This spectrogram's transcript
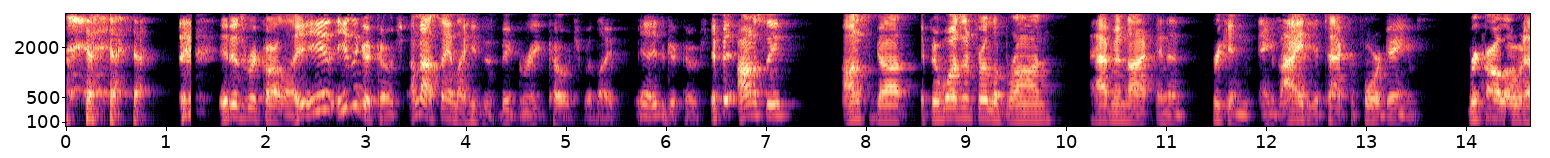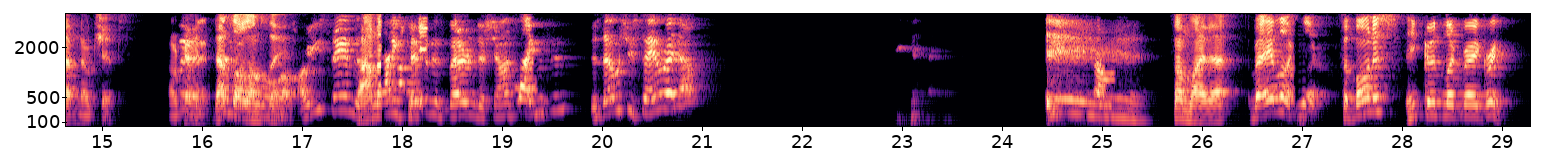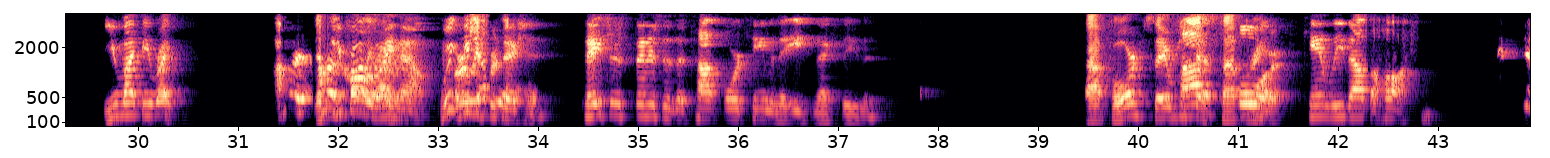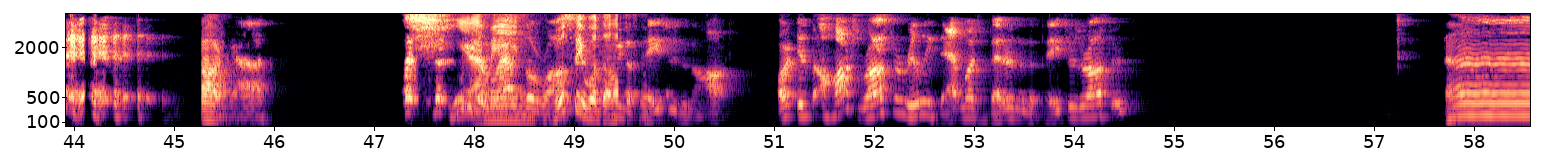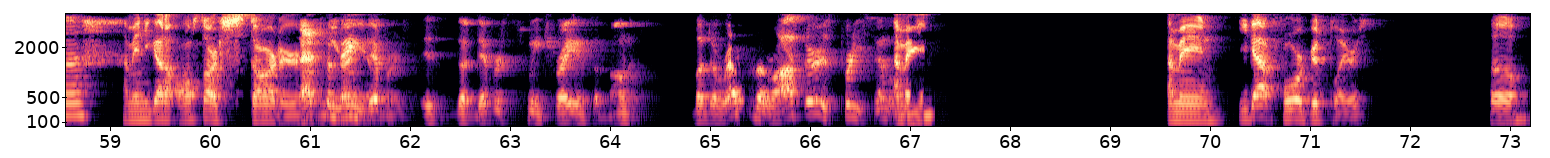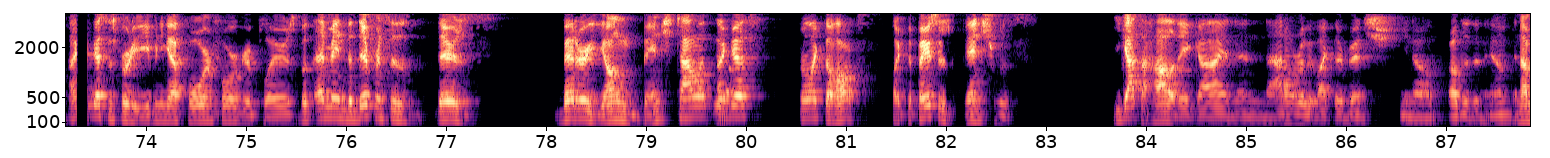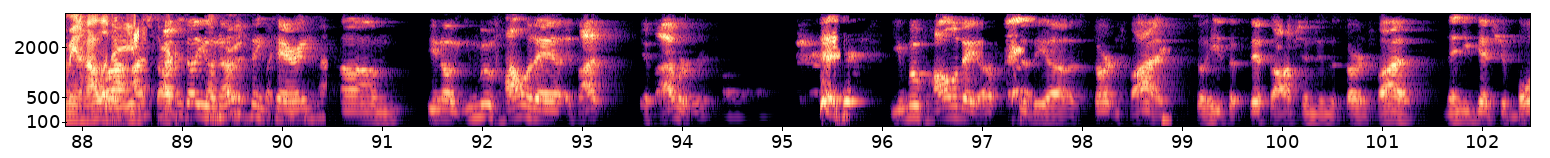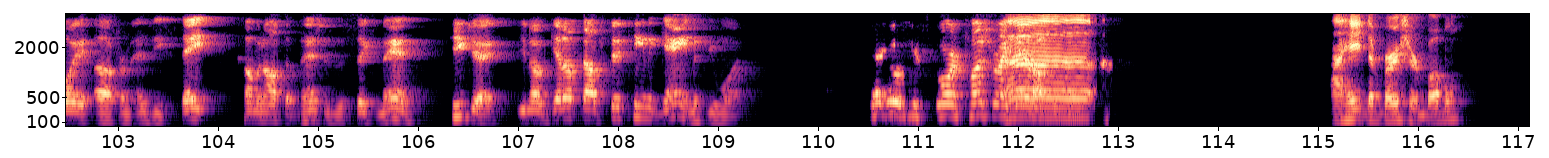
it is Rick Carlisle. He, he- he's a good coach. I'm not saying like he's this big great coach, but like yeah, he's a good coach. If it honestly, honest to God, if it wasn't for LeBron having a, in a freaking anxiety attack for four games, Rick Carlisle would have no chips. Okay, that's all I'm saying. Are you saying that not- Scottie Pippen is better than DeShawn Stevenson? Is that what you're saying right now? Something like that. But hey, look, look, Sabonis, he could look very great. You might be right. I'm gonna, I'm gonna You call it probably right are. now. We- we Early see. prediction: Pacers finishes a top four team in the East next season. Top four? Say it with your Top, chest. Top four. Can't leave out the Hawks. Oh God. Let's- let's Yeah, I mean, the we'll see what the Hawks the. Pacers and the Hawks. Are, is the Hawks roster really that much better than the Pacers roster? Uh, I mean, you got an all-star starter. That's the main Young. difference. Is the difference between Trae and Sabonis. But the rest of the roster is pretty similar. I mean, I mean, you got four good players, so I guess it's pretty even. You got four and four good players, but I mean, the difference is there's better young bench talent. I guess for like the Hawks, like the Pacers bench was. You got the Holiday guy, and then I don't really like their bench, you know, other than him. And I mean, Holiday Well, even I- started. I'll tell you another thing, like, Terry. Um, you know, you move Holiday. If I if I were Rick you move Holiday up to the uh, starting five, so he's the fifth option in the starting five. Then you get your boy uh, from NC State coming off the bench as the sixth man, TJ. You know, get up about fifteen a game if you want. There goes your scoring punch right there. off the. Uh, I hate to burst your bubble,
